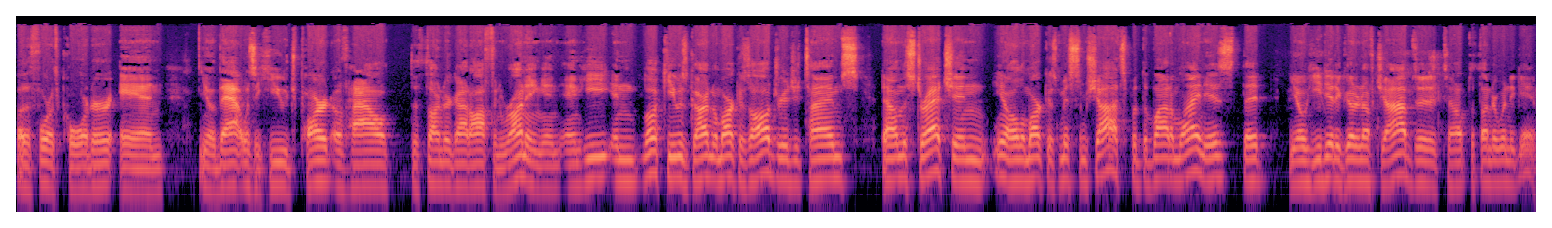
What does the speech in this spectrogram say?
of the fourth quarter, and you know that was a huge part of how the Thunder got off and running. And and he and look, he was guarding Lamarcus Aldridge at times down the stretch, and you know Lamarcus missed some shots, but the bottom line is that you know he did a good enough job to, to help the Thunder win the game.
